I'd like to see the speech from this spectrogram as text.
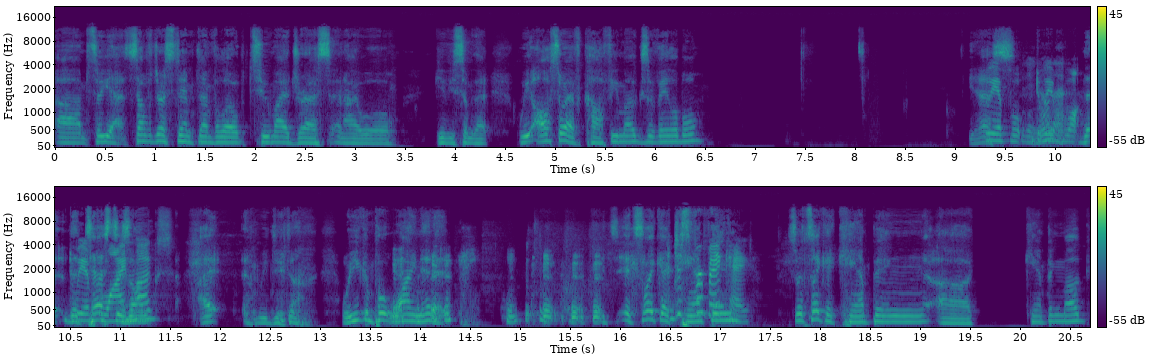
Um, so yeah, self-addressed stamped envelope to my address, and I will give you some of that. We also have coffee mugs available. Yes, Do we have, do we have, wa- The- do the we have wine is on- mugs? I we do not. Well, you can put wine in it. It's it's like a Just for camping. vacay. So it's like a camping uh, camping mug,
